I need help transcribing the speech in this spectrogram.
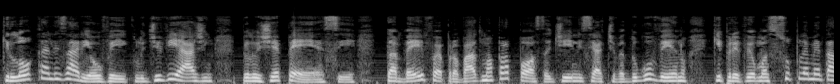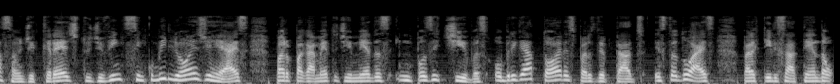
que localizaria o veículo de viagem pelo GPS. Também foi aprovada uma proposta de iniciativa do governo que prevê uma suplementação de crédito de 25 milhões de reais para o pagamento de emendas impositivas obrigatórias para os deputados estaduais para que eles atendam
